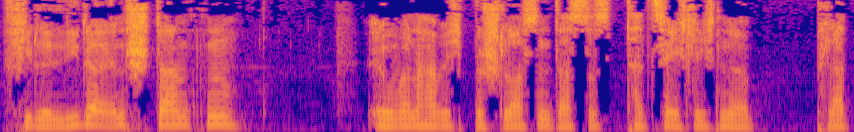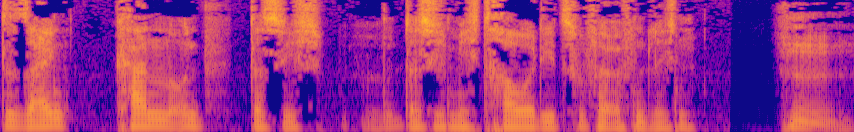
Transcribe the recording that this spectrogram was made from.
viele Lieder entstanden. Irgendwann habe ich beschlossen, dass es tatsächlich eine Platte sein kann und dass ich, dass ich mich traue, die zu veröffentlichen. Hm.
